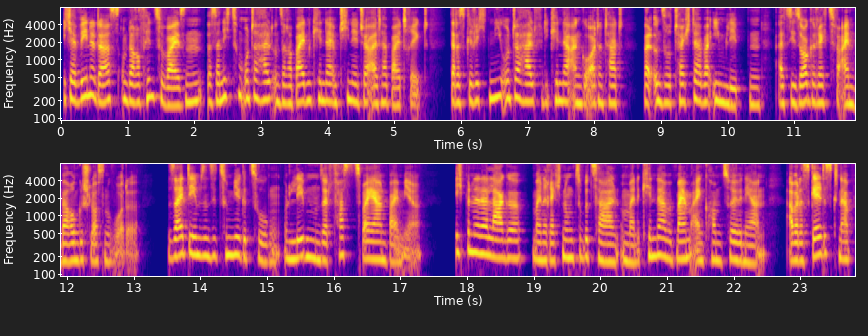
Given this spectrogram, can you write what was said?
Ich erwähne das, um darauf hinzuweisen, dass er nicht zum Unterhalt unserer beiden Kinder im Teenageralter beiträgt, da das Gericht nie Unterhalt für die Kinder angeordnet hat, weil unsere Töchter bei ihm lebten, als die Sorgerechtsvereinbarung geschlossen wurde. Seitdem sind sie zu mir gezogen und leben nun seit fast zwei Jahren bei mir. Ich bin in der Lage, meine Rechnungen zu bezahlen und meine Kinder mit meinem Einkommen zu ernähren. Aber das Geld ist knapp,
